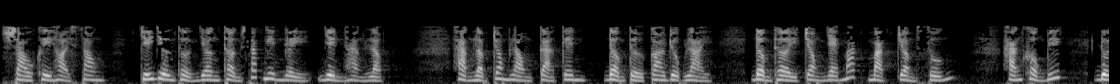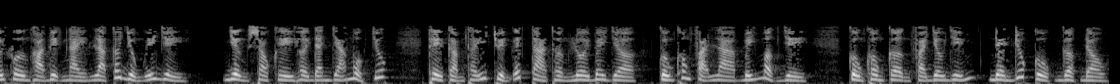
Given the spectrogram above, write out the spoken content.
Sau khi hỏi xong, chỉ dương thượng nhân thần sắc nghiêm nghị nhìn hàng lập. Hàng lập trong lòng cả kinh, đồng tử co rụt lại, đồng thời trong nháy mắt mặt trầm xuống. Hắn không biết đối phương hỏi việc này là có dụng ý gì, nhưng sau khi hơi đánh giá một chút, thì cảm thấy chuyện ít tà thần lôi bây giờ cũng không phải là bí mật gì, cũng không cần phải dâu diếm nên rút cuộc gật đầu.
